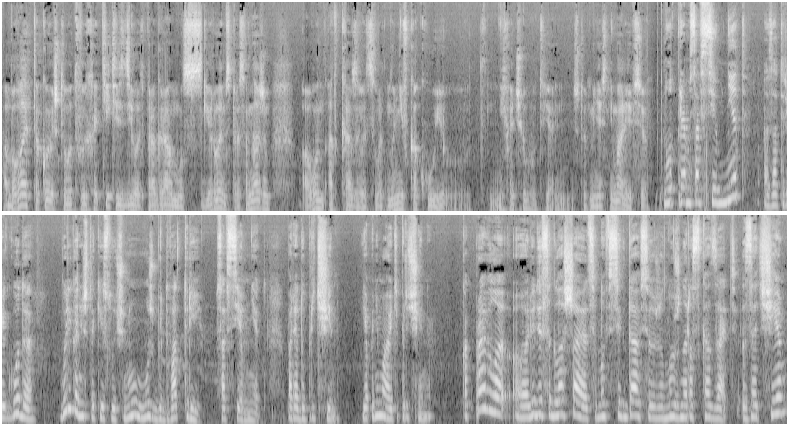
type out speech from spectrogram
А бывает такое, что вот вы хотите сделать программу с героем, с персонажем, а он отказывается. Вот, ну ни в какую. Вот, не хочу, вот я, чтобы меня снимали и все. Ну вот прям совсем нет. А за три года были, конечно, такие случаи. Ну, может быть, два-три. Совсем нет. По ряду причин. Я понимаю эти причины. Как правило, э, люди соглашаются, но всегда все же нужно рассказать, зачем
